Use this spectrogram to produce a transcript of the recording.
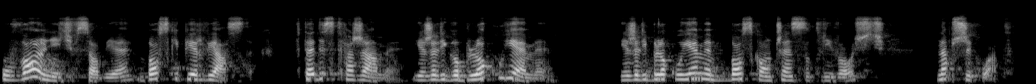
uwolnić w sobie boski pierwiastek. Wtedy stwarzamy. Jeżeli go blokujemy, jeżeli blokujemy boską częstotliwość, na przykład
